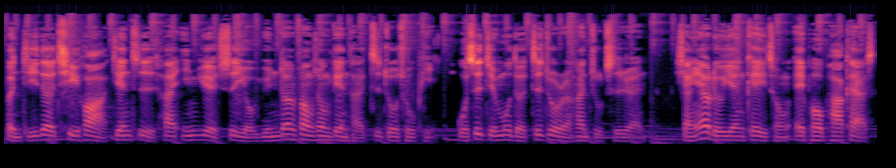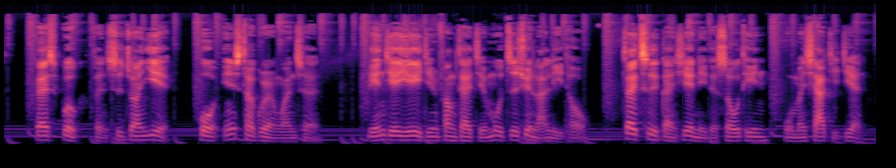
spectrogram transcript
本集的企划、监制和音乐是由云端放送电台制作出品。我是节目的制作人和主持人。想要留言可以从 Apple Podcast、Facebook 粉丝专业或 Instagram 完成。连接也已经放在节目资讯栏里头。再次感谢你的收听，我们下集见。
